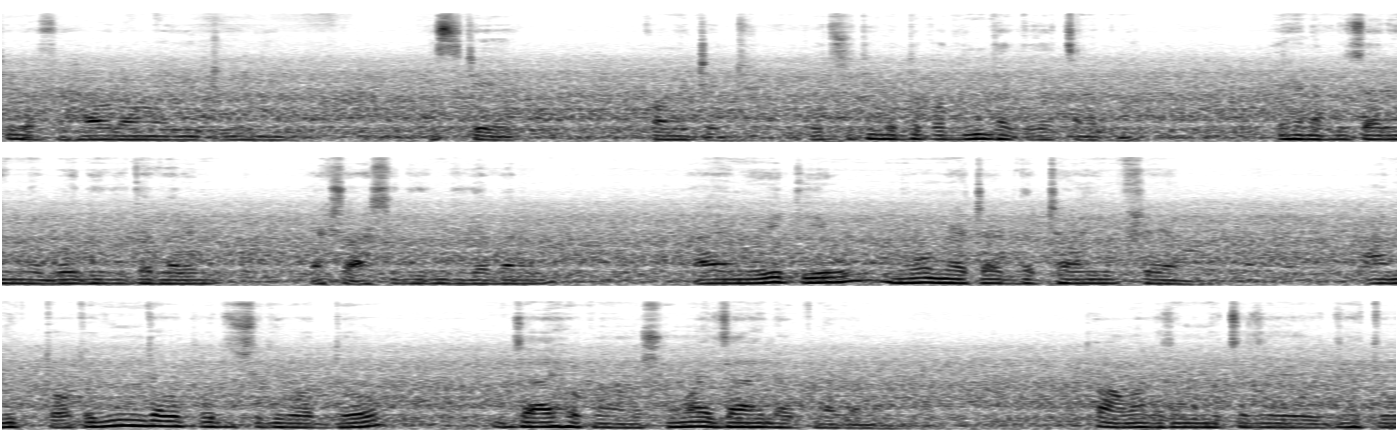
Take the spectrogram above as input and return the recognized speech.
ঠিক আছে how long are you to stay committed প্রতিশ্রুতিবদ্ধ কতদিন থাকতে চাচ্ছেন আপনি? এখানে আপনি চাইলে নব্বই দিন দিতে পারেন, একশো আশি দিন দিতে পারেন। I am with you no matter the time frame আমি ততদিন যাব প্রতিশ্রুতিবদ্ধ, যাই হোক না সময় যাই হোক না কেন। তো আমার কাছে মনে হচ্ছে যে যেহেতু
